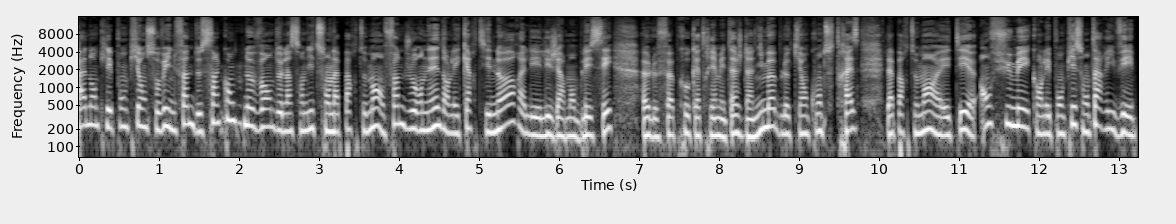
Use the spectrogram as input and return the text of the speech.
À Nantes, les pompiers ont sauvé une femme de 59 ans de l'incendie de son appartement en fin de journée dans les quartiers nord. Elle est légèrement blessée. Euh, le feu a pris au quatrième étage d'un immeuble qui en compte 13. L'appartement a été enfumé quand les pompiers sont arrivés.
